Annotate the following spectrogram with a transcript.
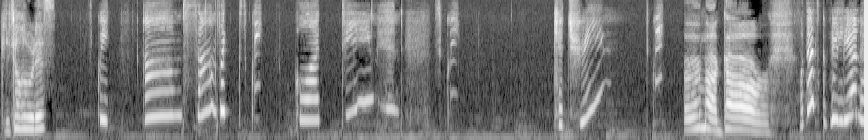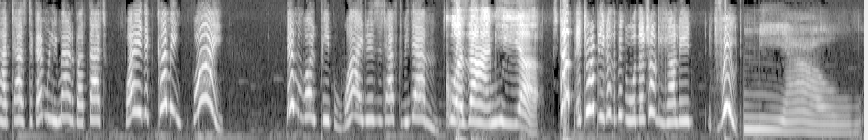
Can you tell who it is? Squeak. Um, sounds like Squeak Clawdeen and Squeak Catrine? Squeak. Oh my gosh. Well, that's completely unfantastic. I'm really mad about that. Why are they coming? Why? All people, why does it have to be them? Cause I'm here. Stop interrupting other people when they're talking, Colleen. It's rude. Meow.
